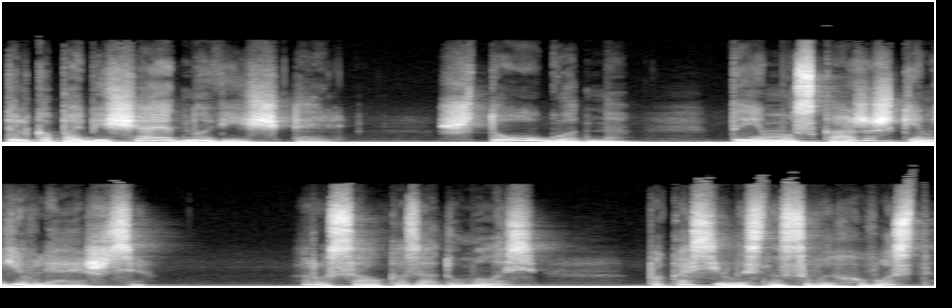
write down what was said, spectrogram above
только пообещай одну вещь, Эль. Что угодно. Ты ему скажешь, кем являешься». Русалка задумалась, покосилась на свой хвост,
